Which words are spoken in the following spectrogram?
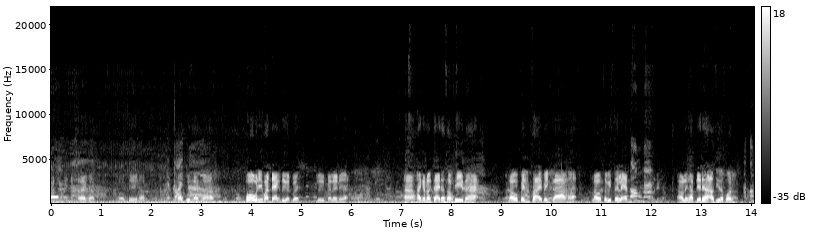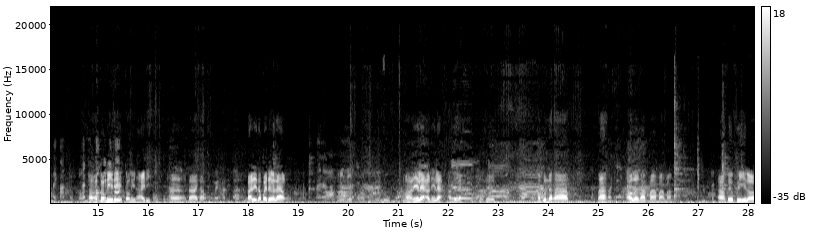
มากๆค่ะ ได้ครับ โอเคครับเรีย บร้ขอยอบคุณนะครับ โอ้วันนี้วันแดงเดือดเว้ยลืมไปเลยเนี่ยอ่าให้กำลังใจทั้งสองทีมนะฮะเราเป็นฝ่ายเป็นกลางนะฮะเราสวิตเซอร์แลนด์กล้องฮะเอาเลยครับเดี๋ยวเดี๋ยวเอาทีละคนเอากล้องไหนก่อนเอาเอาตรงนี้ดิตรงนี้ถ่ายดิเออได้ครับไปเดี๋ยวต้องไปเดินแล้วเดี๋ยวเดี๋ยวขอถ่ายรูปเอานี่แหละเอานี่แหละเอานี่แหละโอเคขอบคุณนะครับมาเอาเลยครับมามามาอ้าวเซลฟี่เหรอ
